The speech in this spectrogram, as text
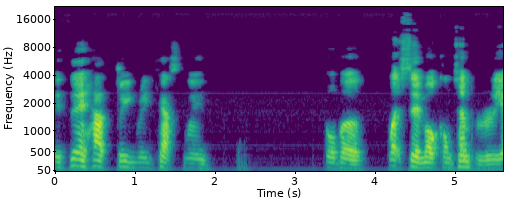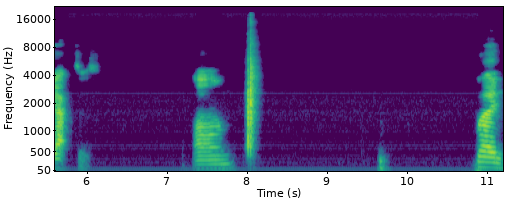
if they had been recast with other, let's say, more contemporary actors, um, then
